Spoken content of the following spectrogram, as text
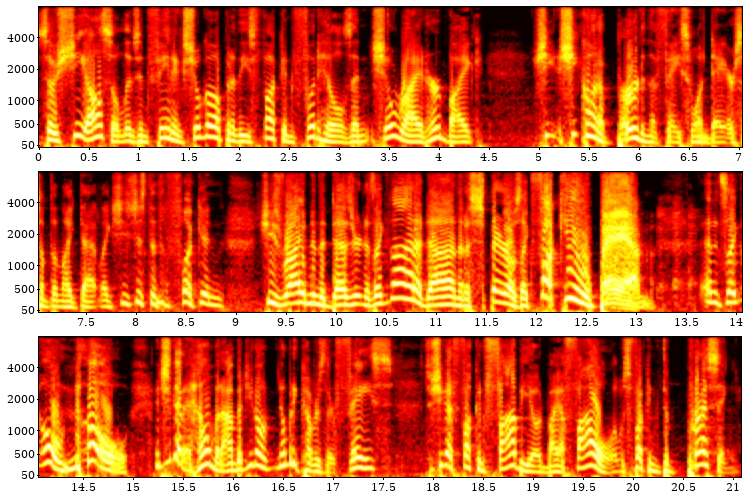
so she also lives in Phoenix. She'll go up into these fucking foothills and she'll ride her bike. She she caught a bird in the face one day or something like that. Like she's just in the fucking she's riding in the desert and it's like da da da and then a sparrow's like fuck you, bam. And it's like, oh no. And she's got a helmet on, but you don't nobody covers their face. So she got fucking Fabioed by a fowl. It was fucking depressing.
